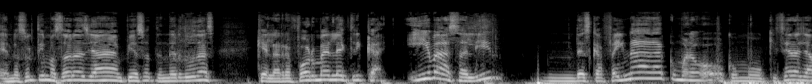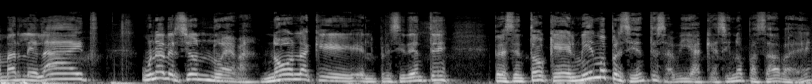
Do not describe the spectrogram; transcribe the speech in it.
en las últimas horas ya empiezo a tener dudas que la reforma eléctrica iba a salir mm, descafeinada, como, o como quisiera llamarle light, una versión nueva, no la que el presidente presentó, que el mismo presidente sabía que así no pasaba, ¿eh?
